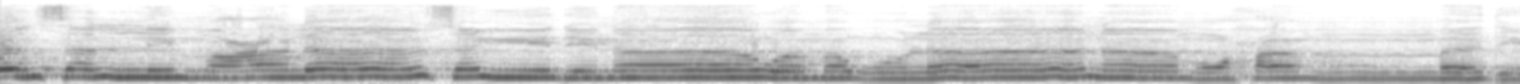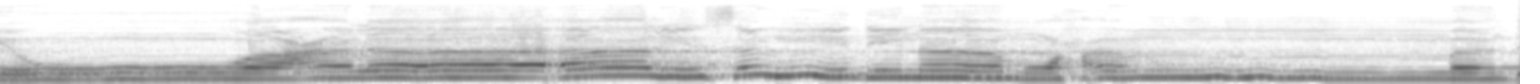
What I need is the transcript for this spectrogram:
وسلم على سيدنا ومولانا محمد محمد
